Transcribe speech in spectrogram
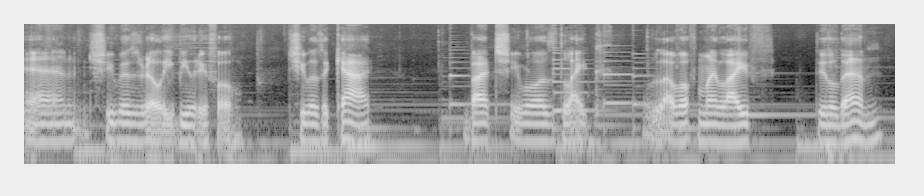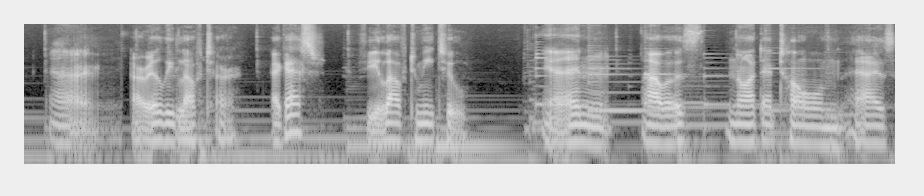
and she was really beautiful. She was a cat but she was like love of my life till then. And i really loved her. I guess she loved me too. And i was not at home as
